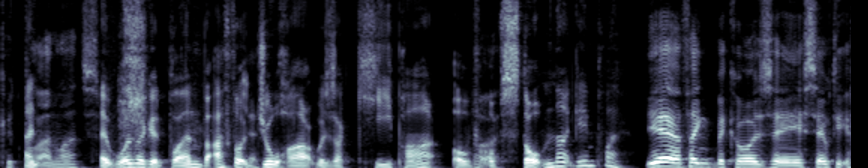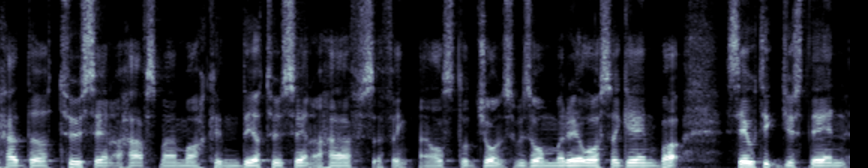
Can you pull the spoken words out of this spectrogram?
Good And lads. It was a good plan, but I thought Joe Hart was a key part of, of stopping that game plan. Yeah, I think because uh, Celtic had their two centre halves man marking their two centre halves. I think Alistair Johnston was on Morelos again, but Celtic just then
